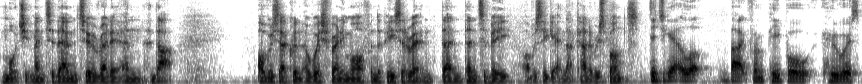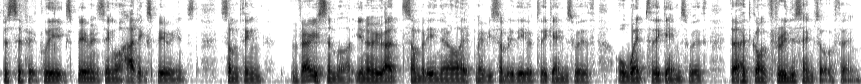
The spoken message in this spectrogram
much it meant to them to have read it and, and that obviously I couldn't have wished for any more from the piece I'd written than than to be obviously getting that kind of response. Did you get a lot back from people who were specifically experiencing or had experienced something very similar? You know, who had somebody in their life, maybe somebody they go to the games with or went to the games with, that had gone through the same sort of thing.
